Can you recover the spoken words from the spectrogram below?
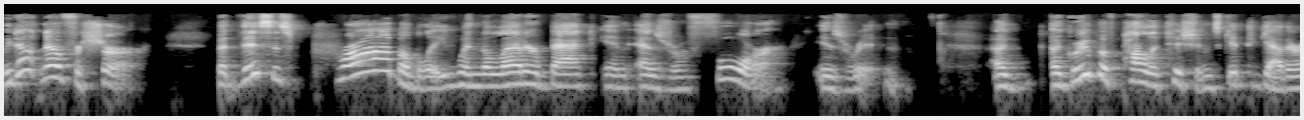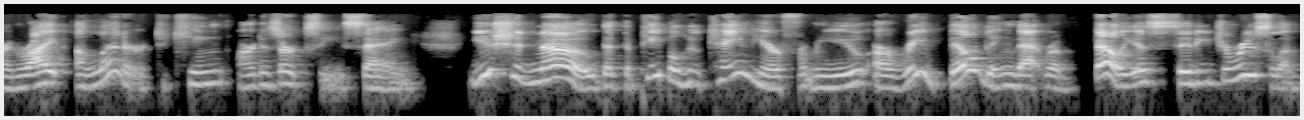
We don't know for sure, but this is probably when the letter back in Ezra 4 is written a, a group of politicians get together and write a letter to King Artaxerxes saying, You should know that the people who came here from you are rebuilding that rebellious city, Jerusalem.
